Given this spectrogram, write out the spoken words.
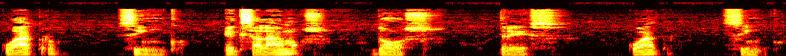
4, 5. Exhalamos. 2, 3, 4, 5.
